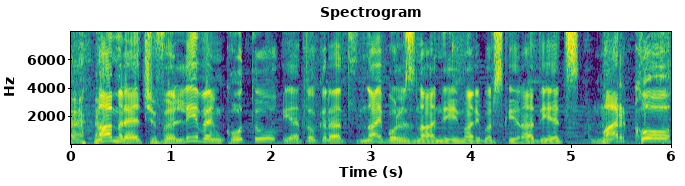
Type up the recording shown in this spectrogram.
Namreč v levem kotu je tokrat najbolj znani mariborski radijec Marko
